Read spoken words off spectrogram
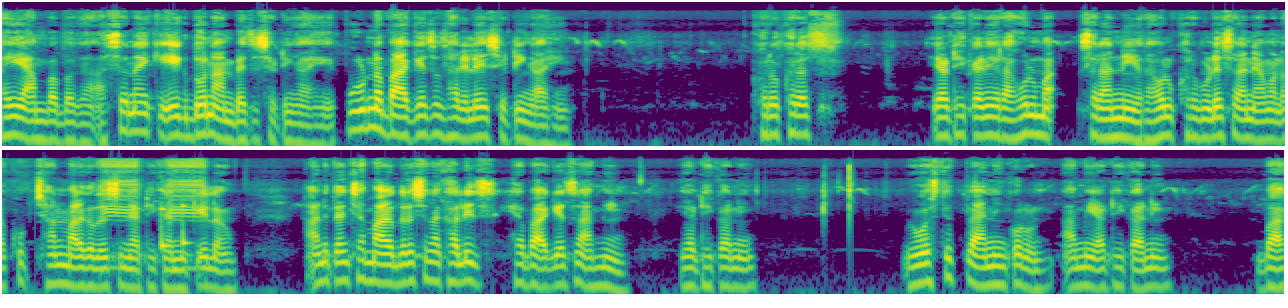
हाही आंबा बघा. असं नाही की एक दोन आंब्याचं सेटिंग आहे. पूर्ण बागेचं झालेलं हे सेटिंग आहे. खरोखरच या ठिकाणी राहुल मा सरांनी राहुल खरमुडे सरांनी आम्हाला खूप छान मार्गदर्शन या ठिकाणी केलं. आणि त्यांच्या मार्गदर्शनाखालीच ह्या बागेचं आम्ही या ठिकाणी व्यवस्थित प्लॅनिंग करून आम्ही या ठिकाणी बाग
